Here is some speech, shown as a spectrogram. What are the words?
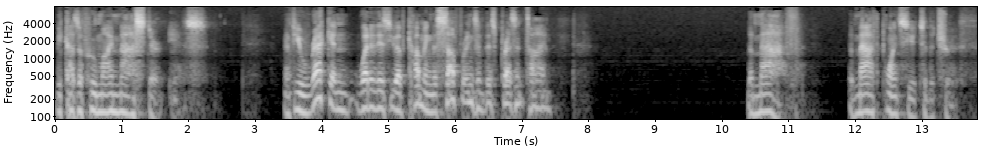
because of who my master is. And if you reckon what it is you have coming, the sufferings of this present time, the math. The math points you to the truth.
